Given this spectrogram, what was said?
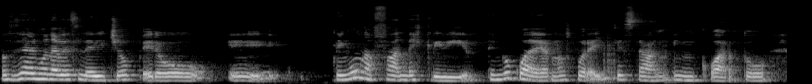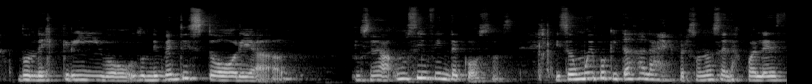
No sé si alguna vez le he dicho, pero eh, tengo un afán de escribir. Tengo cuadernos por ahí que están en mi cuarto, donde escribo, donde invento historia, o sea, un sinfín de cosas. Y son muy poquitas las personas en las cuales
